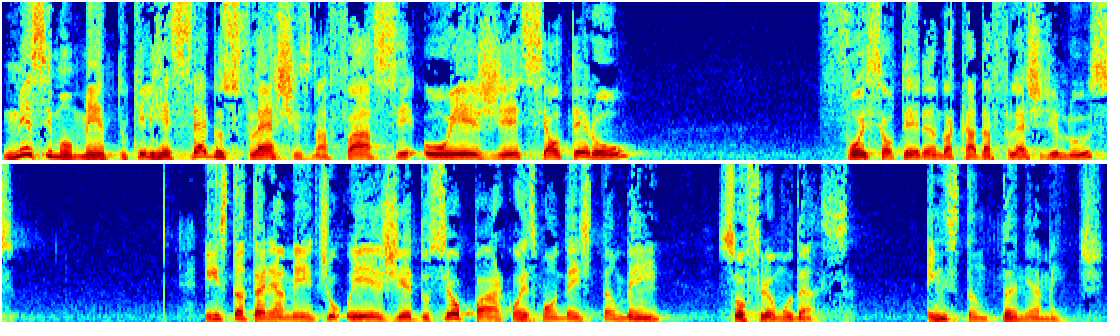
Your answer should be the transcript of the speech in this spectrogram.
Nesse momento que ele recebe os flashes na face, o EEG se alterou, foi se alterando a cada flash de luz. Instantaneamente, o EEG do seu par correspondente também sofreu mudança. Instantaneamente.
